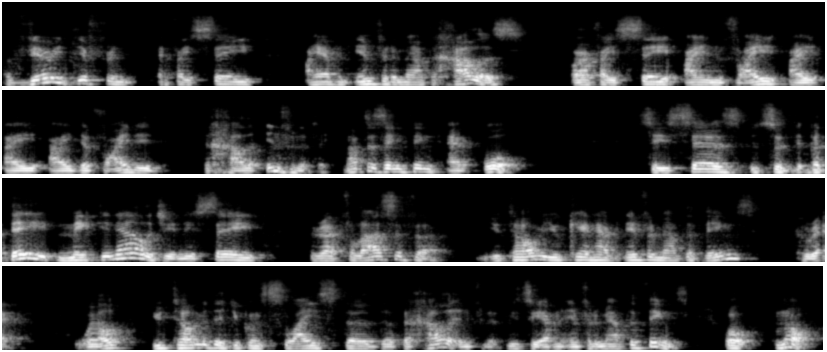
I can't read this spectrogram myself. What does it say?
A very different. If I say I have an infinite amount of chalas, or if I say I invite, I, I, I divided the challah infinitely, not the same thing at all. So he says, so, but they make the analogy and they say, philosopher, you tell me you can't have an infinite amount of things? Correct. Well, you tell me that you can slice the, the, the challah infinitely, so you have an infinite amount of things. Well, no,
